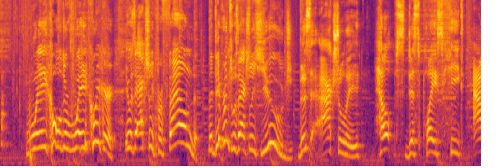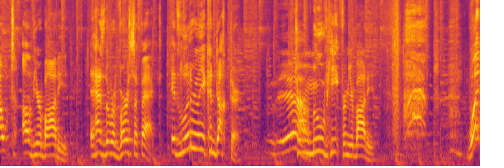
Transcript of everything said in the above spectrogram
Way colder, way quicker. It was actually profound. The difference was actually huge. This actually helps displace heat out of your body. It has the reverse effect. It's literally a conductor Yeah. to remove heat from your body. What?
